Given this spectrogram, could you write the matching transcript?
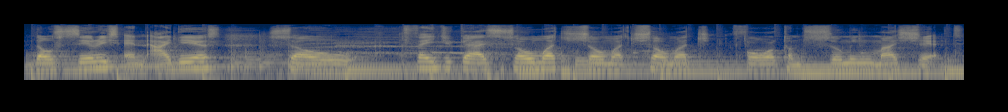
those series and ideas. So thank you guys so much so much so much for consuming my shit.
